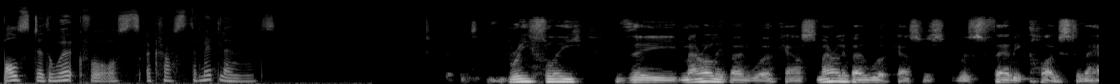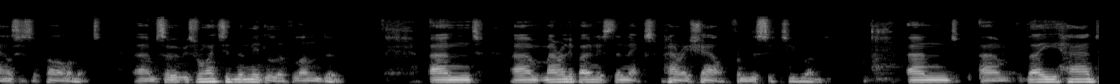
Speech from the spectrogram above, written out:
bolster the workforce across the Midlands. Briefly, the Marylebone Workhouse, Marylebone Workhouse was, was fairly close to the Houses of Parliament. Um, so it was right in the middle of London. And um, Marylebone is the next parish out from the City of London. And um, they had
